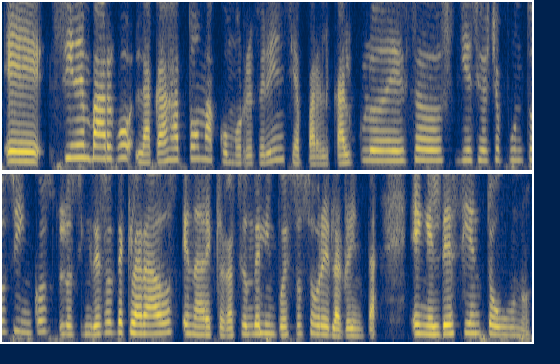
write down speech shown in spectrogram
Eh, sin embargo, la caja toma como referencia para el cálculo de esos 18.5 los ingresos declarados en la declaración del impuesto sobre la renta, en el D101.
